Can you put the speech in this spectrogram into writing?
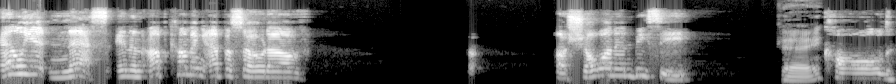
Eliot Ness in an upcoming episode of a show on NBC okay. called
